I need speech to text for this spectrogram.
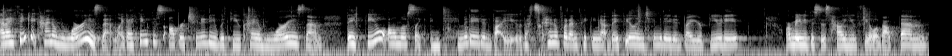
And I think it kind of worries them. Like, I think this opportunity with you kind of worries them. They feel almost like intimidated by you. That's kind of what I'm picking up. They feel intimidated by your beauty, or maybe this is how you feel about them.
